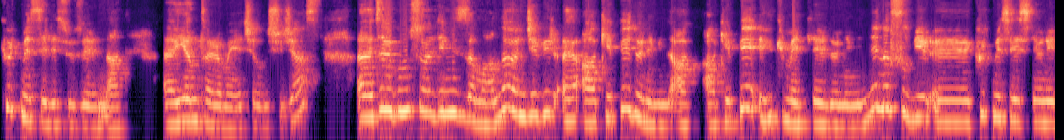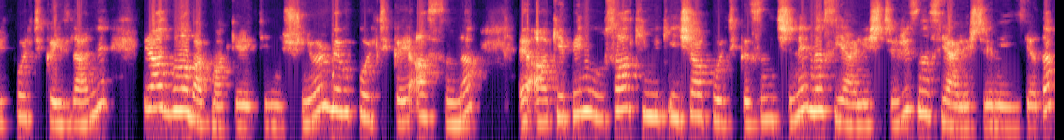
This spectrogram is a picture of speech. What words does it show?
Kürt meselesi üzerinden yanıt aramaya çalışacağız. E, tabii bunu söylediğimiz zaman da önce bir e, AKP döneminde, AKP hükümetleri döneminde nasıl bir e, Kürt meselesine yönelik politika izlendi, biraz buna bakmak gerektiğini düşünüyorum ve bu politikayı aslında e, AKP'nin ulusal kimlik inşa politikasının içine nasıl yerleştiririz, nasıl yerleştiremeyiz ya da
